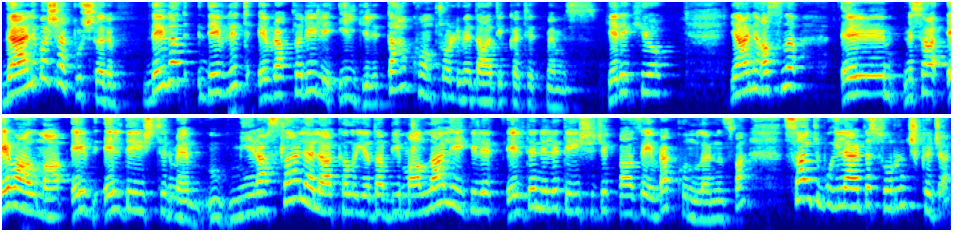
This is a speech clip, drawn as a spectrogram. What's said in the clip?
Değerli Başak Burçları, devlet, devlet evrakları ile ilgili daha kontrollü ve daha dikkat etmemiz gerekiyor. Yani aslında e, mesela ev alma, ev, el değiştirme, miraslarla alakalı ya da bir mallarla ilgili elden ele değişecek bazı evrak konularınız var. Sanki bu ileride sorun çıkacak.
